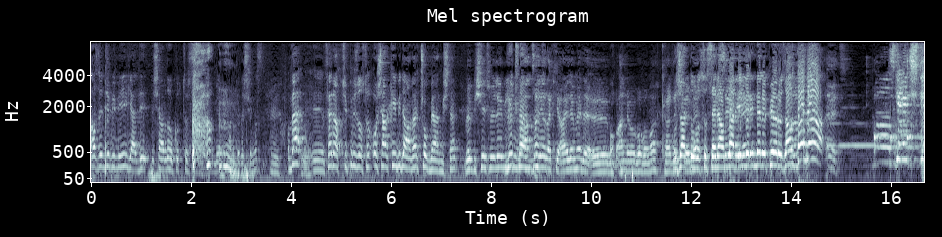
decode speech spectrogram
Az önce bir mail geldi. Dışarıda okuttu bir arkadaşımız. Evet. Ve e, Ferhat sürpriz olsun o şarkıyı bir daha ver. Çok beğenmişler. Ve bir şey söyleyebilir miyim? Lütfen. Antalya'daki aileme de, e, anneme babama, kardeşlerime. Kucak dolusu selamlar. Sevgiyle... Ellerinden öpüyoruz. Antalya! Evet. Vazgeçtim.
